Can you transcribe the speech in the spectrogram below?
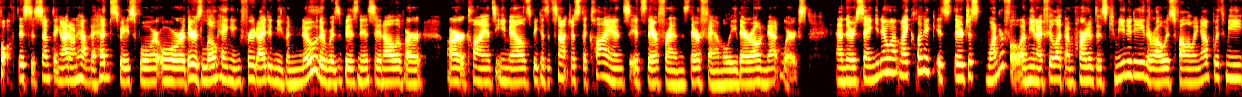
oh, this is something I don't have the headspace for, or there's low hanging fruit. I didn't even know there was business in all of our, our clients' emails because it's not just the clients, it's their friends, their family, their own networks. And they're saying, you know what, my clinic is, they're just wonderful. I mean, I feel like I'm part of this community. They're always following up with me,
